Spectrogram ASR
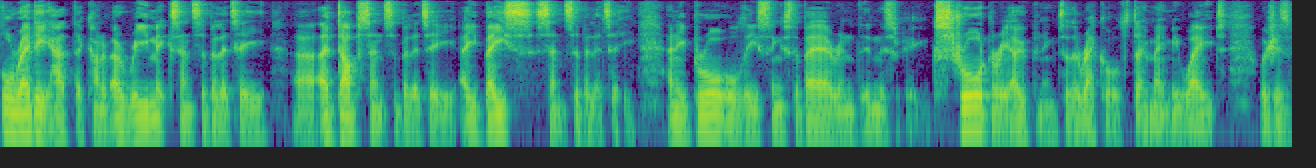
already had the kind of a remix sensibility, uh, a dub sensibility, a bass sensibility. And he brought all these things to bear in, in this extraordinary opening to the record, Don't Make Me Wait, which is,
